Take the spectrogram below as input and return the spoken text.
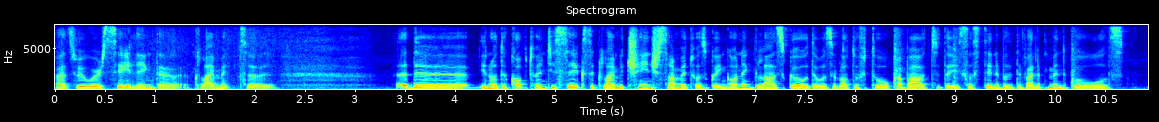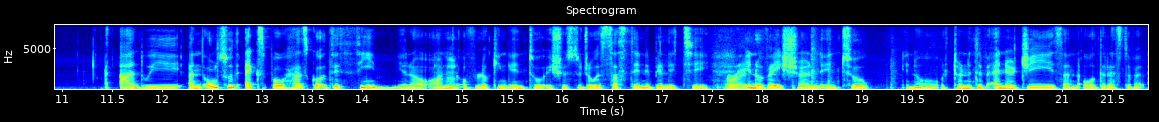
as we were sailing the climate. Uh, the you know the COP26, the climate change summit was going on in Glasgow. There was a lot of talk about the sustainable development goals, and we and also the expo has got the theme you know on of looking into issues to do with sustainability, Right. innovation into you know alternative energies and all the rest of it.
